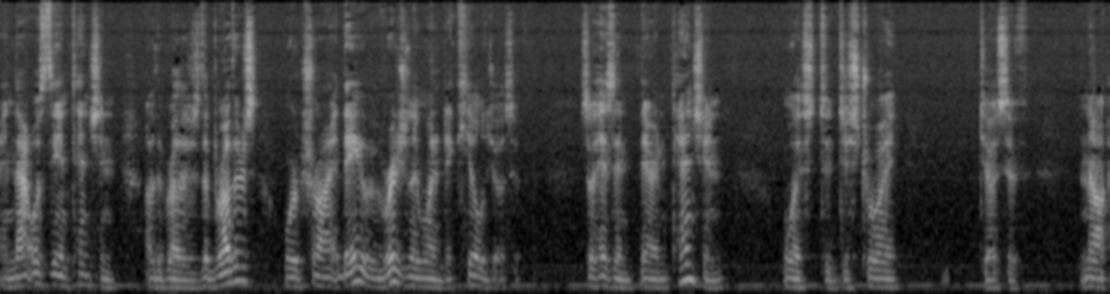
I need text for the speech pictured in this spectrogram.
And that was the intention of the brothers. The brothers were trying, they originally wanted to kill Joseph. So his their intention was to destroy Joseph, not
